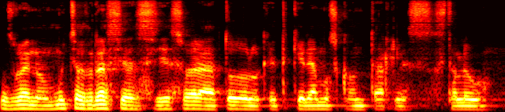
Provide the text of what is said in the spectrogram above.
Pues bueno, muchas gracias y eso era todo lo que queríamos contarles. Hasta luego.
